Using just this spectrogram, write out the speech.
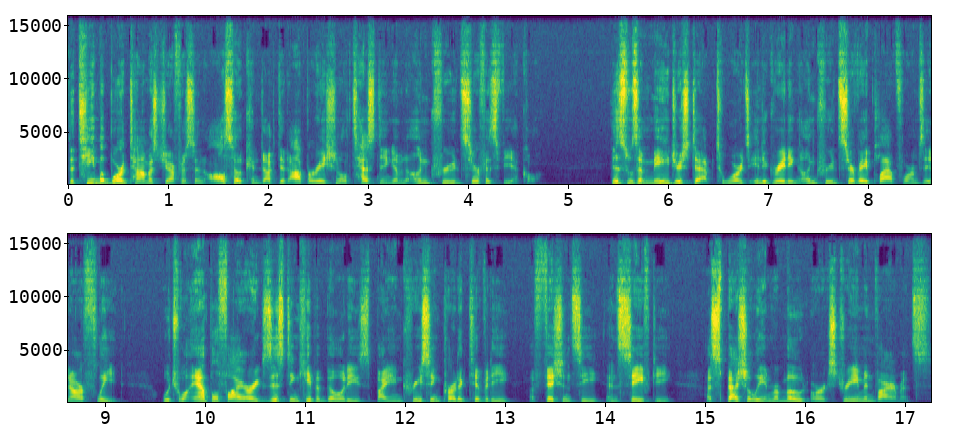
The team aboard Thomas Jefferson also conducted operational testing of an uncrewed surface vehicle. This was a major step towards integrating uncrewed survey platforms in our fleet which will amplify our existing capabilities by increasing productivity, efficiency, and safety, especially in remote or extreme environments.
